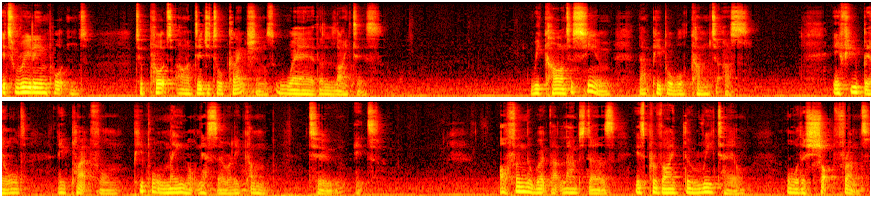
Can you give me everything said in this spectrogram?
It's really important to put our digital collections where the light is. We can't assume that people will come to us. If you build a platform, people may not necessarily come to it. Often the work that Labs does is provide the retail or the shop front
